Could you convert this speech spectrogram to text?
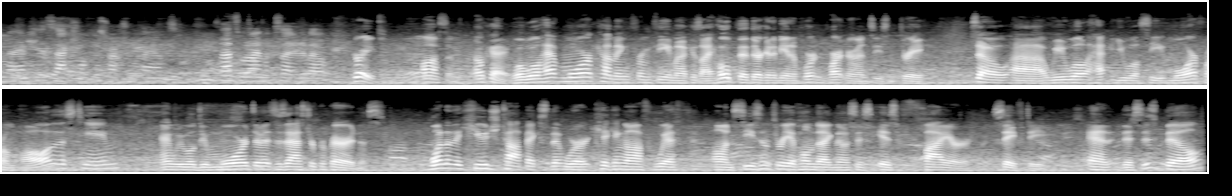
FEMA and its actual construction plans. So that's what I'm excited about. Great. Awesome. Okay. Well, we'll have more coming from FEMA because I hope that they're going to be an important partner on season three. So uh, we will ha- you will see more from all of this team, and we will do more di- disaster preparedness. One of the huge topics that we're kicking off with on season three of Home Diagnosis is fire safety, and this is Bill.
